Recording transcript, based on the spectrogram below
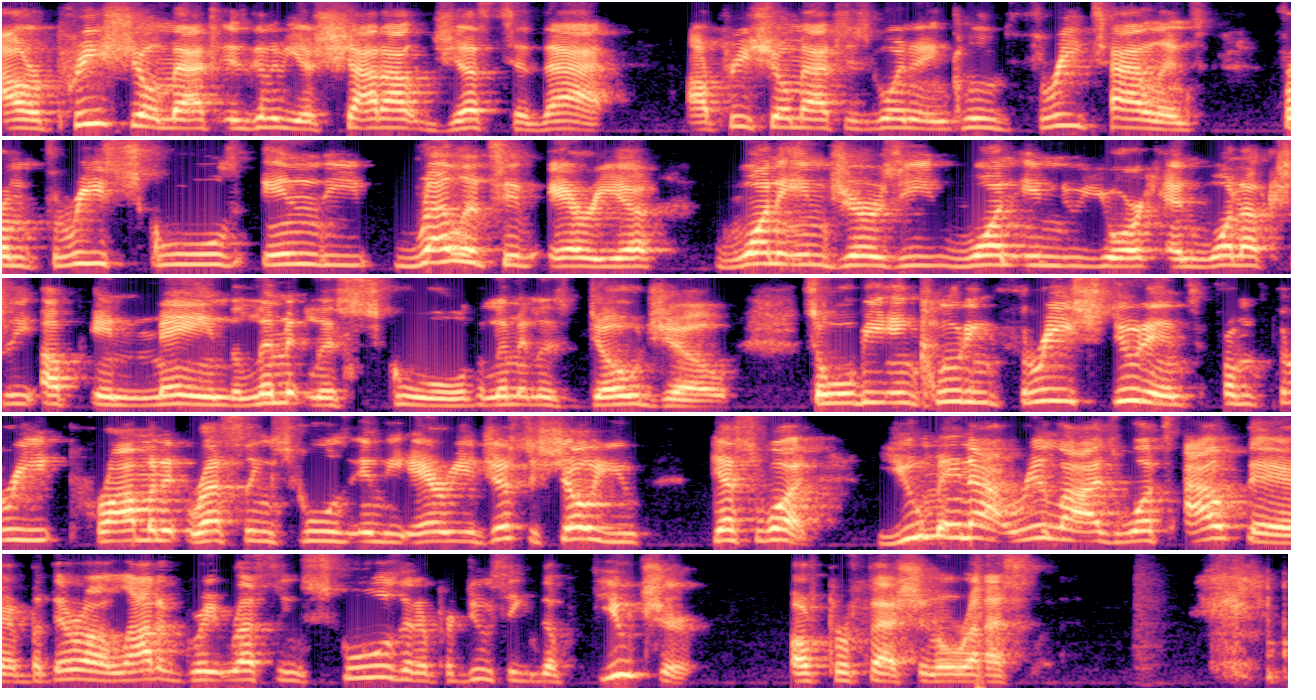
our pre show match is going to be a shout out just to that. Our pre show match is going to include three talents from three schools in the relative area one in Jersey, one in New York, and one actually up in Maine, the Limitless School, the Limitless Dojo. So we'll be including three students from three prominent wrestling schools in the area just to show you guess what? You may not realize what's out there, but there are a lot of great wrestling schools that are producing the future of professional wrestling.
